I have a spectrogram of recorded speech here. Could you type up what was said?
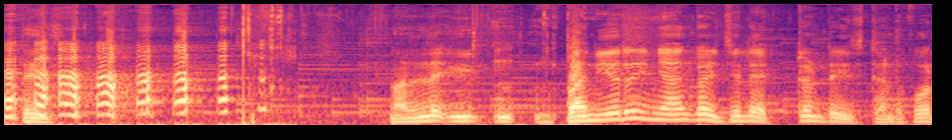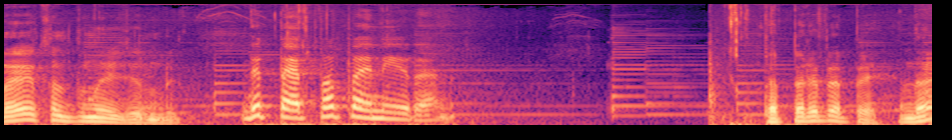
നല്ല ഈ പനീർ ഞാൻ കഴിച്ചതിൽ ഏറ്റവും ടേസ്റ്റ് ആണ്. കുറേ സ്ഥലത്ത് നിന്ന് കഴിച്ചിട്ടുണ്ട്. ഇത് പെപ്പ പനീറാണ്. പെപ്പര പെപ്പേ? എന്താ?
